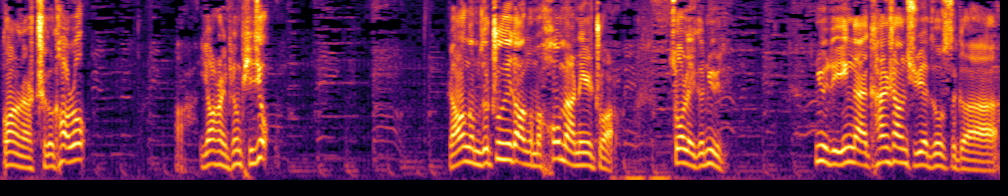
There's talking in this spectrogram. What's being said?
逛那吃个烤肉，啊，要上一瓶啤酒，然后我们就注意到我们后面那一桌坐了一个女的，女的应该看上去也就是个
